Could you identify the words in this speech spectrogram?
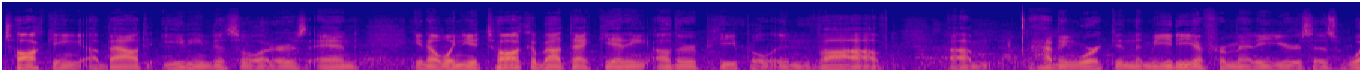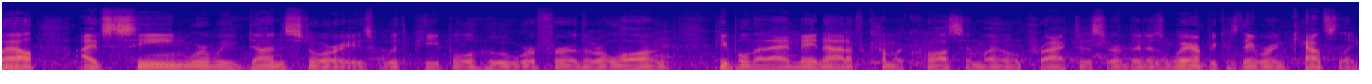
talking about eating disorders. And, you know, when you talk about that, getting other people involved, um, having worked in the media for many years as well, I've seen where we've done stories with people who were further along, people that I may not have come across in my own practice or been as aware because they were in counseling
